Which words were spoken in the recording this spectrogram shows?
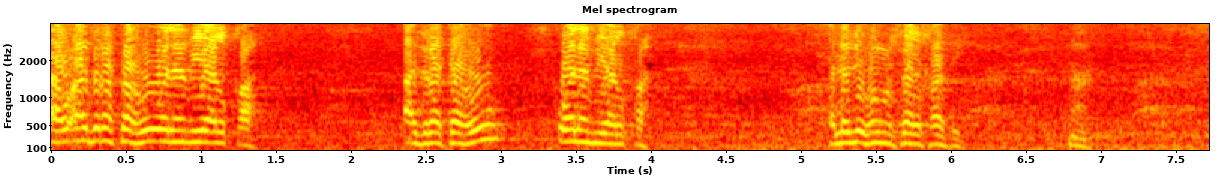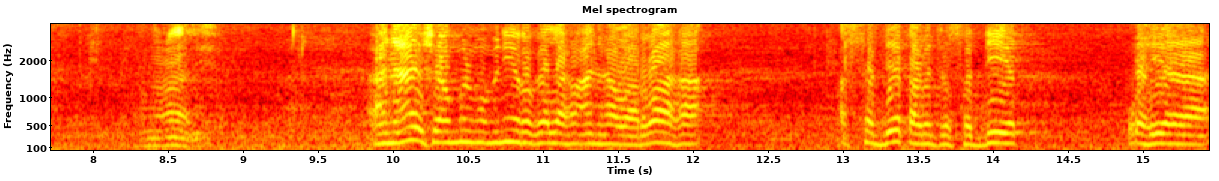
أو أدركه ولم يلقه. أدركه ولم يلقه. الذي هو المرسل الخفي نعم. عن عائشة. عن عائشة أم المؤمنين رضي الله عنها وأرضاها الصديقة بنت الصديق وهي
